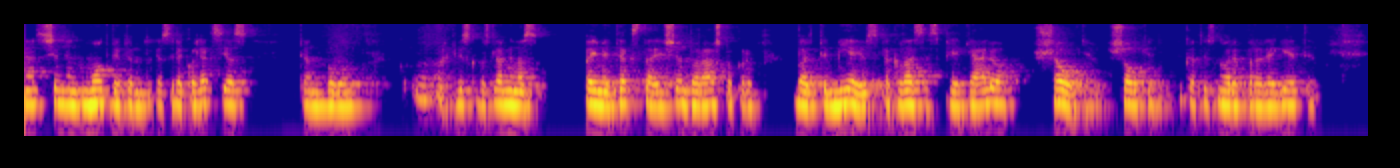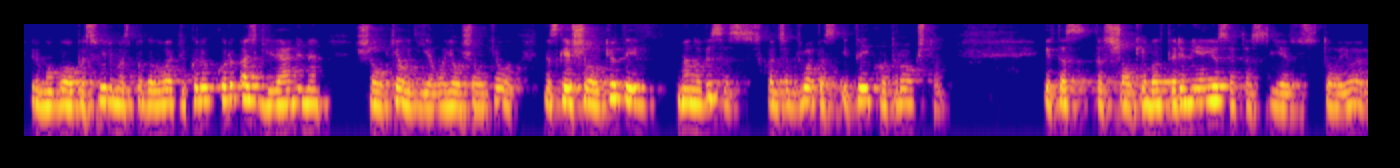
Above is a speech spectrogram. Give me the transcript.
mes šiandien mokytojai turim tokias rekolekcijas, ten buvo arkiviskupas Lioninas paėmė tekstą iš šento rašto, kur Baltimiejus, aklasis prie kelio, šaukė, šaukė, kad jis nori praregėti. Ir man buvo pasiūlymas pagalvoti, kur, kur aš gyvenime šaukiau Dievo, jau šaukiau. Nes kai šaukiu, tai mano visas koncentruotas į tai, ko trokštų. Ir tas, tas šaukė Baltarimiejus ir tas Jėzus stojo ir,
